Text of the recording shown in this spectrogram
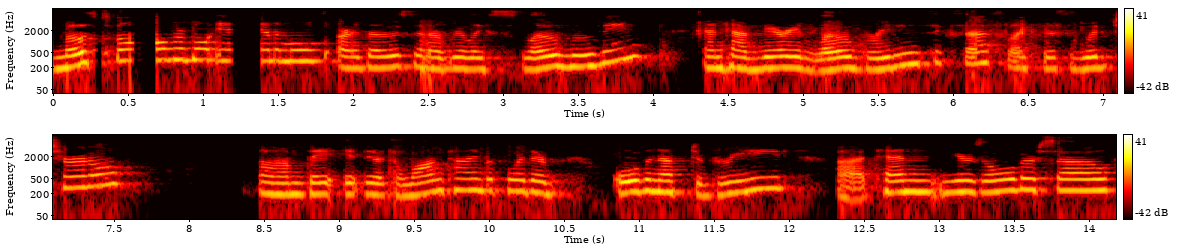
Most vulnerable animals are those that are really slow moving and have very low breeding success, like this wood turtle. Um, they, it, it's a long time before they're old enough to breed, uh, 10 years old or so,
